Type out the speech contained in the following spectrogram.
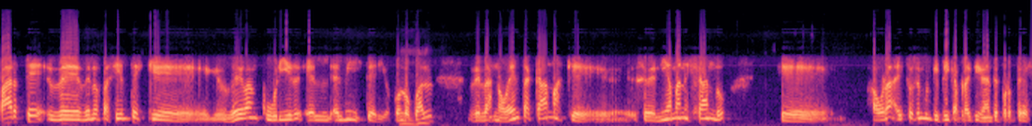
parte de, de los pacientes que deban cubrir el, el ministerio. Con lo cual, de las 90 camas que se venía manejando, eh, ahora esto se multiplica prácticamente por tres.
